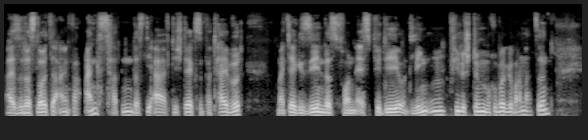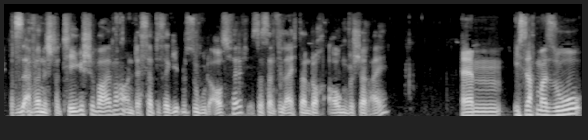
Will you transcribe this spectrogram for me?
Also, dass Leute einfach Angst hatten, dass die AfD stärkste Partei wird. Man hat ja gesehen, dass von SPD und Linken viele Stimmen rübergewandert sind. Dass es einfach eine strategische Wahl war und deshalb das Ergebnis so gut ausfällt. Ist das dann vielleicht dann doch Augenwischerei? Ähm, ich sag mal so,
